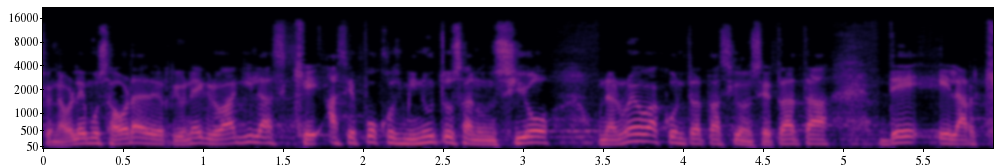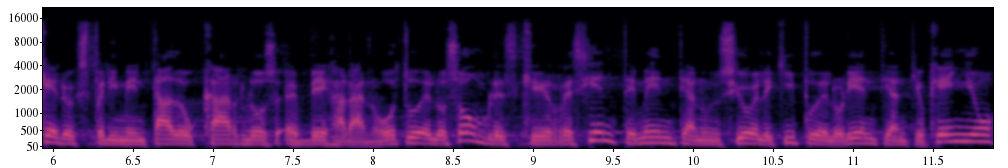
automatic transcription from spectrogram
Hablemos ahora de Río Negro Águilas, que hace pocos minutos anunció una nueva contratación. Se trata del el arquero experimentado Carlos Bejarano. Otro de los hombres que recientemente anunció el equipo del Oriente Antioqueño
